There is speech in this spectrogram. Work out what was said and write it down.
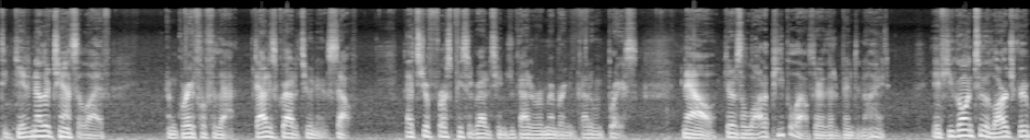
to get another chance at life. I'm grateful for that. That is gratitude in itself. That's your first piece of gratitude you got to remember and you got to embrace. Now, there's a lot of people out there that have been denied. If you go into a large group,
